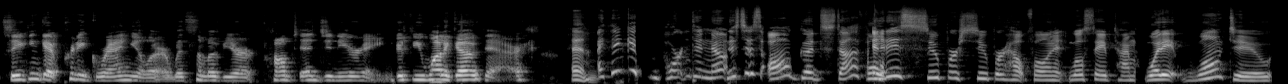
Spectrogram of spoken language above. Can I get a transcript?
So you can get pretty granular with some of your prompt engineering if you want to go there. And I think it's important to know this is all good stuff and it is super, super helpful and it will save time. What it won't do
